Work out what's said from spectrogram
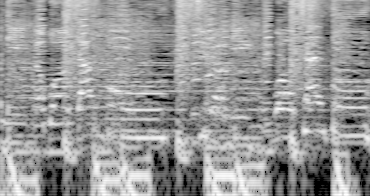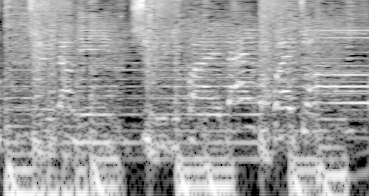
要你和我让步，只要你和我搀扶，直到你是一块来我怀中。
